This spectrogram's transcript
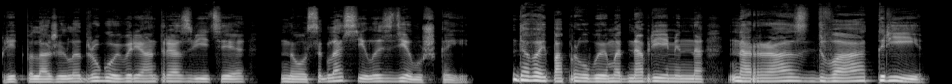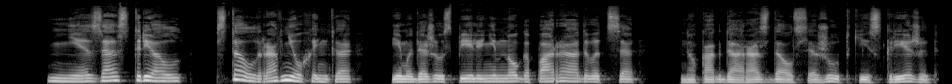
предположила другой вариант развития, но согласилась с девушкой. «Давай попробуем одновременно на раз, два, три!» Не застрял, встал ровнёхонько, и мы даже успели немного порадоваться. Но когда раздался жуткий скрежет,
